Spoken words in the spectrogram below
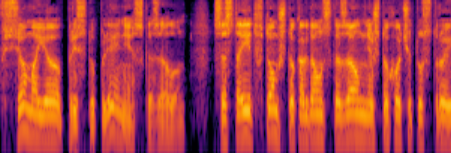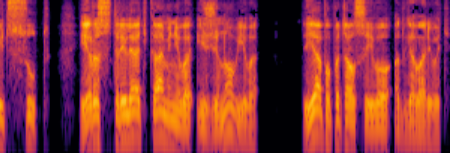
«Все мое преступление, — сказал он, — состоит в том, что когда он сказал мне, что хочет устроить суд и расстрелять Каменева и Зиновьева, я попытался его отговаривать.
